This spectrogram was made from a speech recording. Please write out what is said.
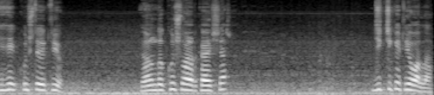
Hehe kuş da ötüyor. Yanında kuş var arkadaşlar. Cik cik ötüyor valla.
